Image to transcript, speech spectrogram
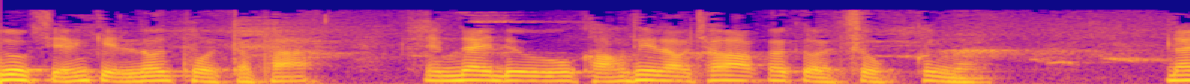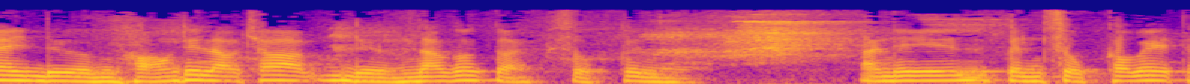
รูปเสียงกลิ่นรสผลตภะเห็นได้ดูของที่เราชอบก็เกิดสุขขึ้นมา ได้ดื่มของที่เราชอบดื่มเราก็เกิดสุขขึ้นมา อันนี้เป็นสุขเวท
